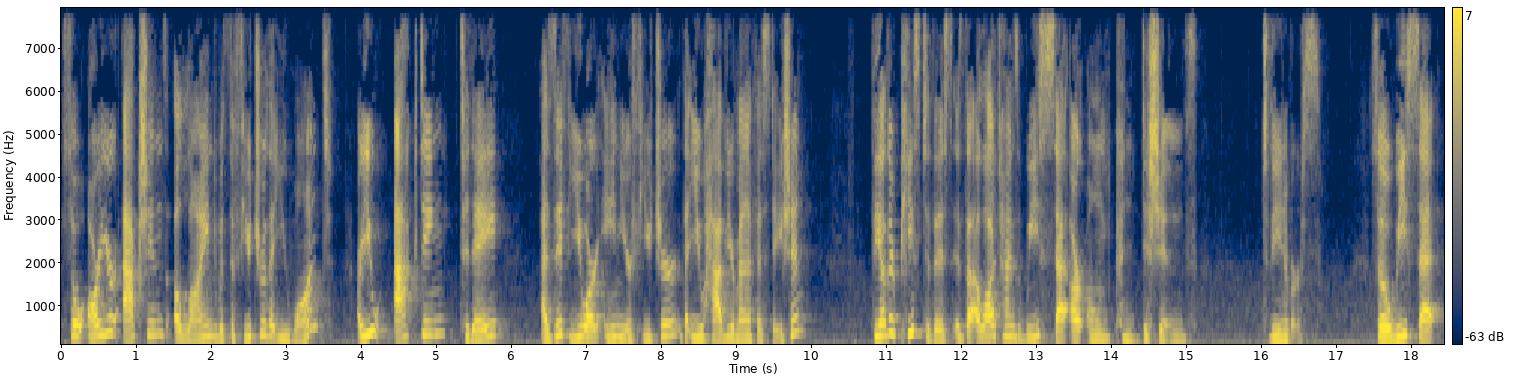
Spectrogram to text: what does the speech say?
So, are your actions aligned with the future that you want? Are you acting today as if you are in your future, that you have your manifestation. The other piece to this is that a lot of times we set our own conditions to the universe. So we set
